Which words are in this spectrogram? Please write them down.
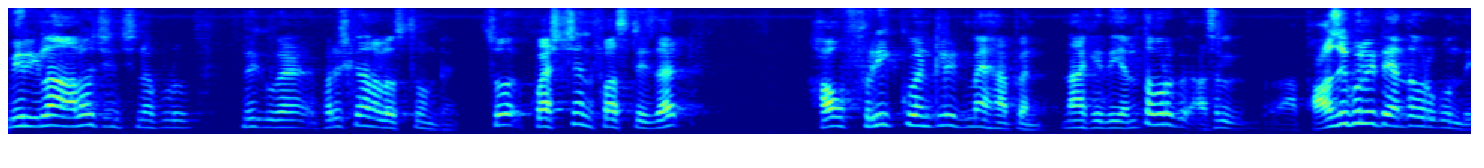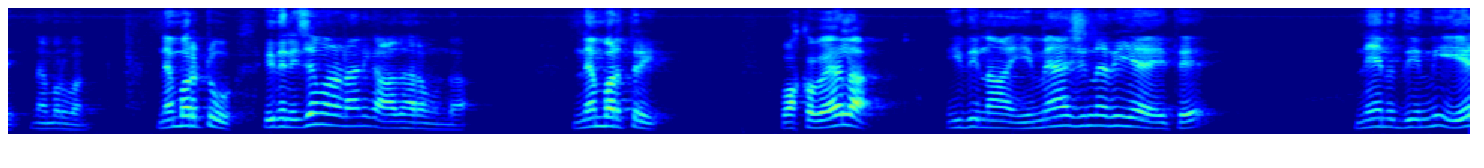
మీరు ఇలా ఆలోచించినప్పుడు మీకు పరిష్కారాలు వస్తూ ఉంటాయి. So question first is that how frequently it may happen నాకు ఇది ఎంతవరకు అసలు పాసిబిలిటీ ఎంతవరకు ఉంది? నెంబర్ వన్ నెంబర్ టూ ఇది నిజం అనడానికి ఆధారం ఉందా? నెంబర్ త్రీ ఒకవేళ ఇది నా ఇమాజినరీ అయితే నేను దీన్ని ఏ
